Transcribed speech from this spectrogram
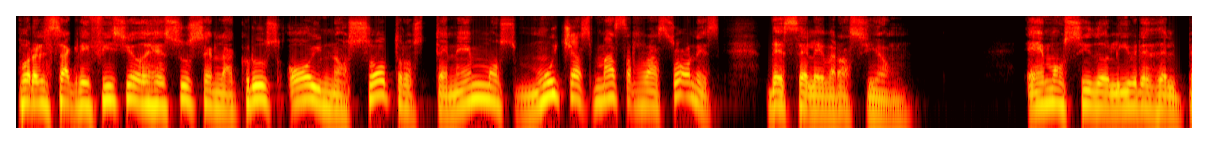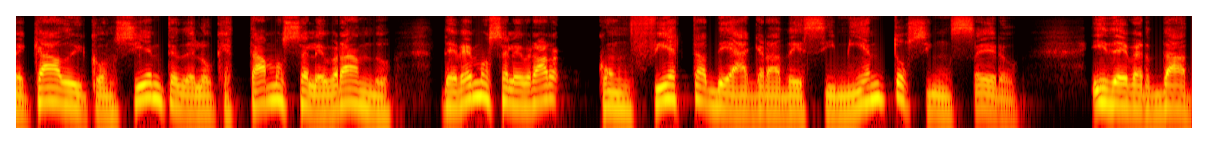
Por el sacrificio de Jesús en la cruz, hoy nosotros tenemos muchas más razones de celebración hemos sido libres del pecado y conscientes de lo que estamos celebrando, debemos celebrar con fiesta de agradecimiento sincero y de verdad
